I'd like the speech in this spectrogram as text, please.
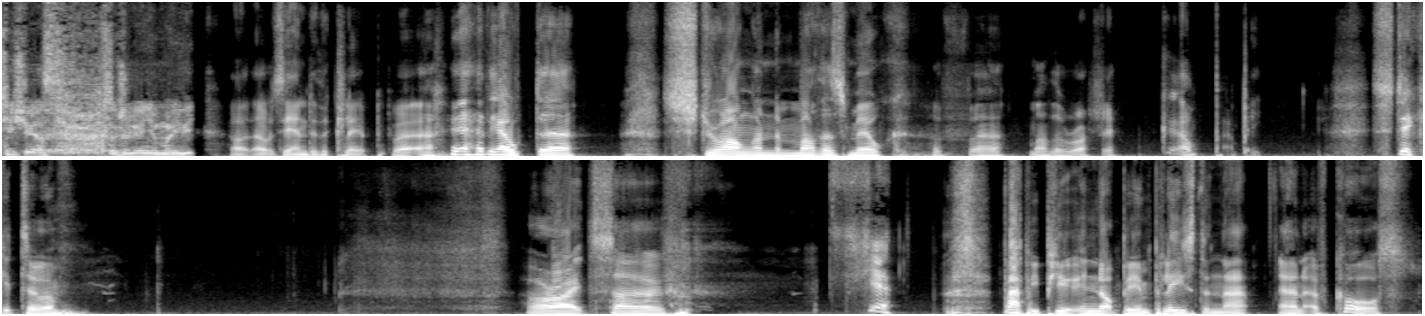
Сильными. Сейчас, к сожалению, мы Oh, that was the end of the clip. But uh, yeah, the old uh, strong on the mother's milk of uh, Mother Russia. Come on, Pappy. Stick it to him. All right, so yeah, Pappy Putin not being pleased in that, and of course,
